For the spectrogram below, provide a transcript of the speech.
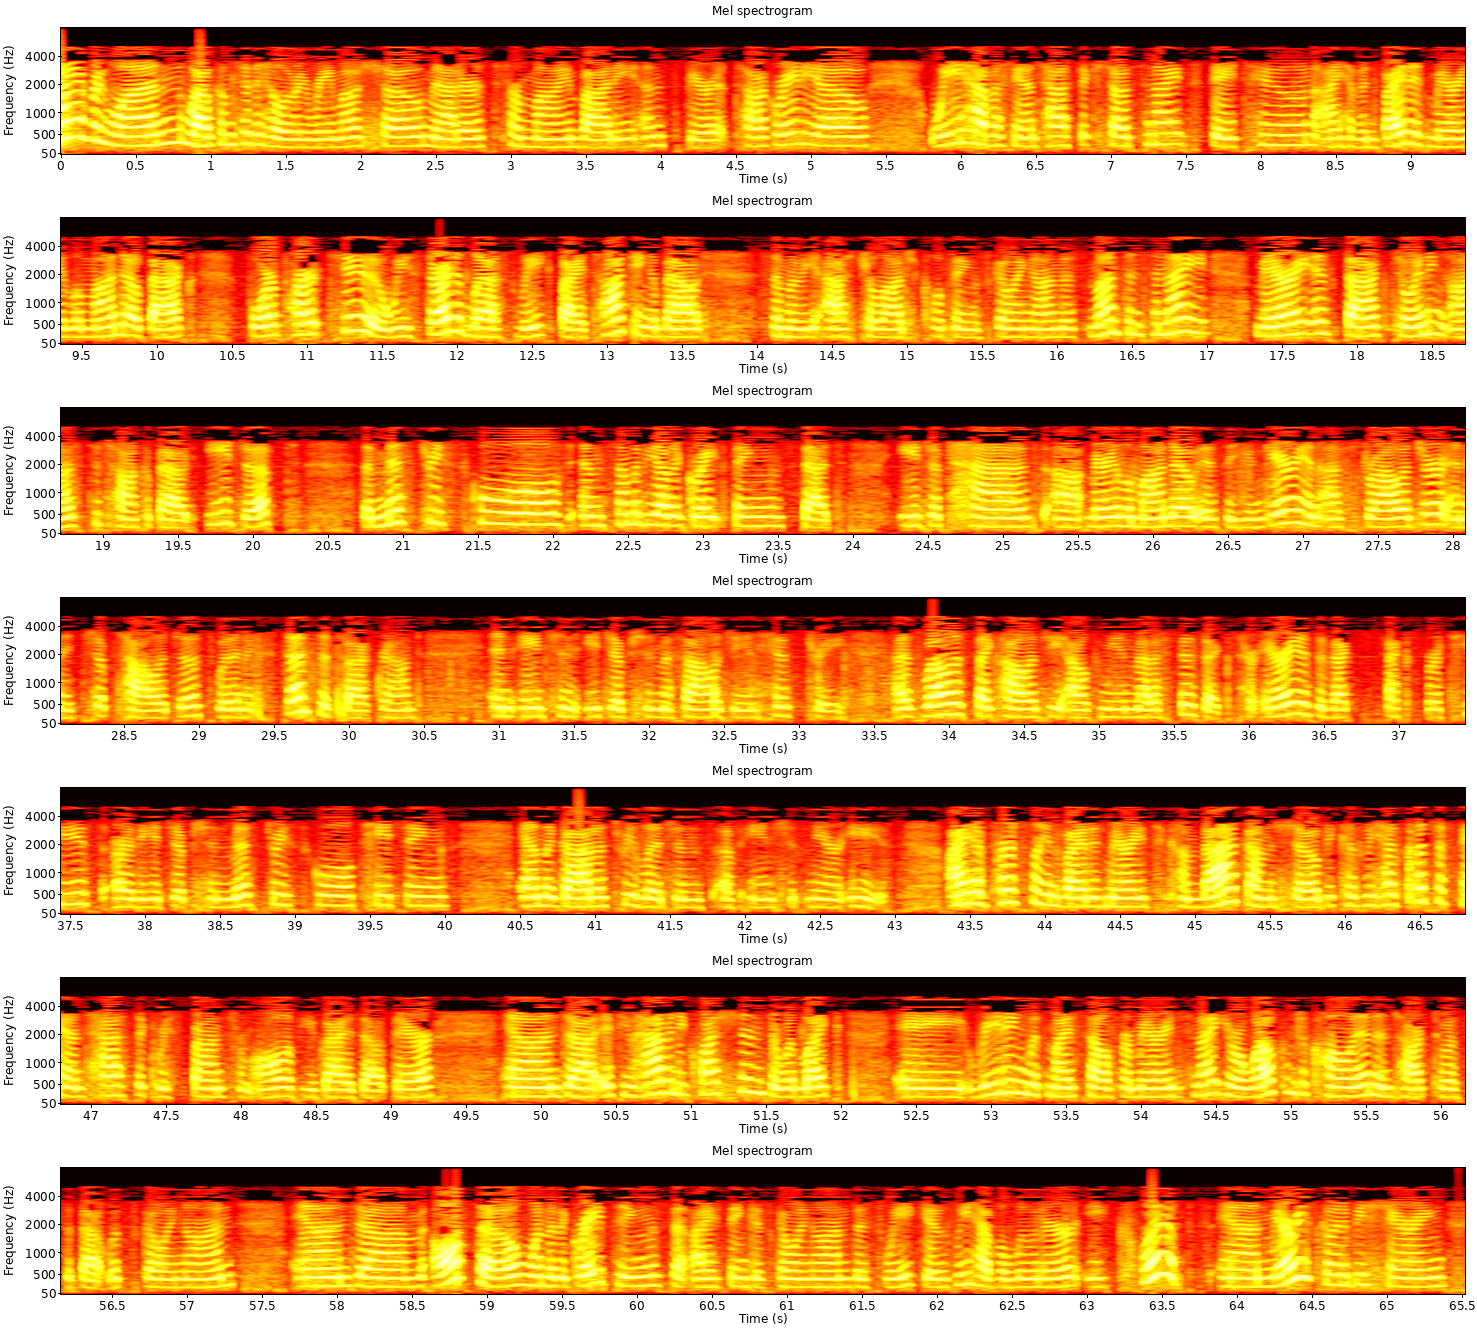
Hi, everyone. Welcome to the Hillary Raimo Show, Matters for Mind, Body, and Spirit Talk Radio. We have a fantastic show tonight. Stay tuned. I have invited Mary Lamondo back for part two. We started last week by talking about some of the astrological things going on this month, and tonight Mary is back joining us to talk about Egypt, the mystery schools, and some of the other great things that Egypt has. Uh, Mary Lamondo is a Hungarian astrologer and Egyptologist with an extensive background in ancient Egyptian mythology and history, as well as psychology, alchemy, and metaphysics. Her areas of ex- expertise are the Egyptian mystery school teachings and the goddess religions of ancient Near East. I have personally invited Mary to come back on the show because we had such a fantastic response from all of you guys out there. And uh, if you have any questions or would like a reading with myself or Mary tonight, you're welcome to call in and talk to us about what's going on. And um, also, one of the great things that I think is going on this week is we have a lunar eclipse, and Mary's going to be sharing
